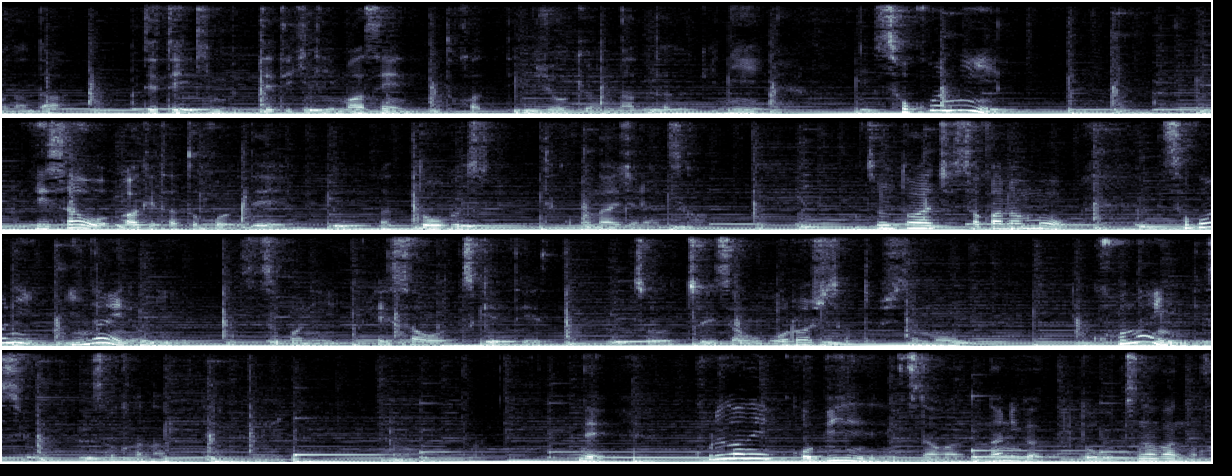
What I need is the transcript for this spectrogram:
うなんだ？出てき出てきていませんとかっていう状況になった時にそこに餌をあげたところで、まあ、動物って来ないじゃないですか。それと同じ魚もそこにいないのにそこに餌をつけてそう釣り竿を下ろしたとしても来ないんですよ魚って、うん、でこれがねこうビジネスにつながる何がどうつながるのか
